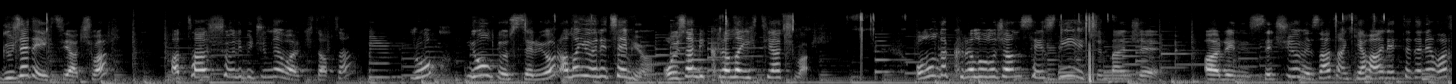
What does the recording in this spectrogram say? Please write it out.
güce de ihtiyaç var. Hatta şöyle bir cümle var kitapta. Rock yol gösteriyor ama yönetemiyor. O yüzden bir krala ihtiyaç var. Onun da kral olacağını sezdiği için bence Arren'i seçiyor ve zaten kehanette de ne var?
